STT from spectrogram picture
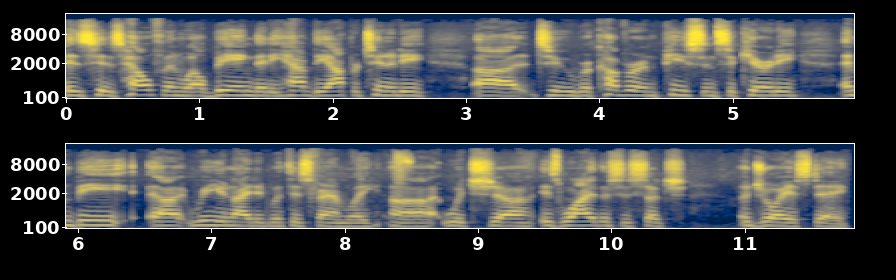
is his health and well being, that he have the opportunity uh, to recover in peace and security and be uh, reunited with his family, uh, which uh, is why this is such a joyous day.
